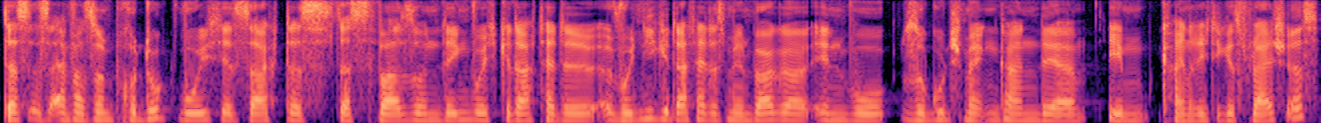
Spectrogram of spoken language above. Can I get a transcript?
das ist einfach so ein Produkt, wo ich jetzt sage, das, das war so ein Ding, wo ich gedacht hätte, wo ich nie gedacht hätte, dass mir ein Burger irgendwo so gut schmecken kann, der eben kein richtiges Fleisch ist.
